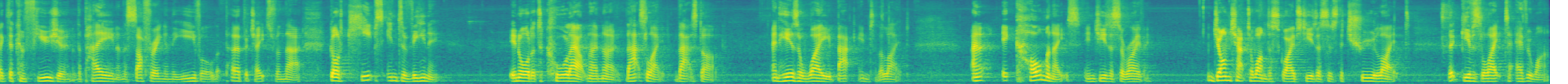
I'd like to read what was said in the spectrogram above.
like the confusion, the pain, and the suffering and the evil that perpetrates from that, God keeps intervening in order to call out no, no, that's light, that's dark. And here's a way back into the light. And it culminates in Jesus arriving. John chapter 1 describes Jesus as the true light that gives light to everyone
